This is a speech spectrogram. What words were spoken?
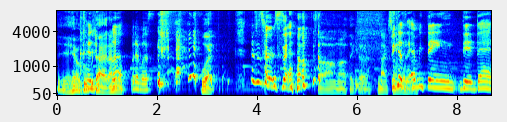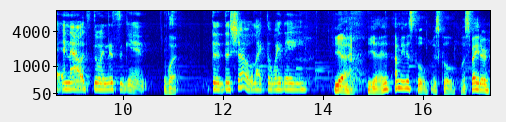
Yeah, Harold Cooper died. I know. what it was. What? I just heard a sound. Oh no, I think uh, knocked because over. everything did that and now it's doing this again. what? The the show, like the way they Yeah, yeah. It, I mean, it's cool. It's cool. Well, Spader,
